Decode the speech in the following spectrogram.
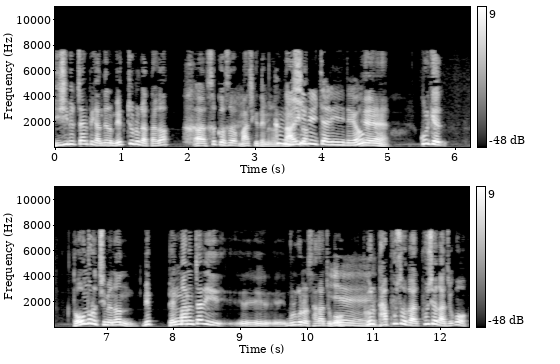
20일짜리밖에 안 되는 맥주를 갖다가 아, 섞어서 마시게 되면 그럼 나이가 20일짜리네요? 예. 그렇게 돈으로 치면은 몇 백만 원짜리 에, 물건을 사가지고 예. 그걸 다 부숴가 부셔가지고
